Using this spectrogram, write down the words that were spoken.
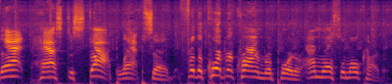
That has to stop, Lapp said. For the Corporate Crime Reporter, I'm Russell Mokhiber.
